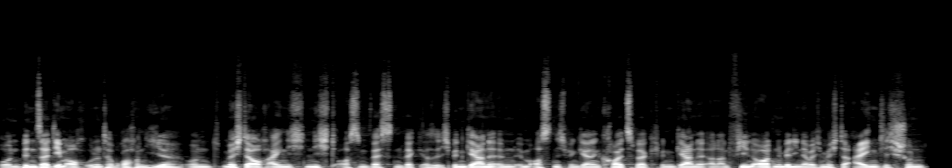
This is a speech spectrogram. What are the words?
Und bin seitdem auch ununterbrochen hier und möchte auch eigentlich nicht aus dem Westen weg. Also ich bin gerne im, im Osten, ich bin gerne in Kreuzberg, ich bin gerne an, an vielen Orten in Berlin, aber ich möchte eigentlich schon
